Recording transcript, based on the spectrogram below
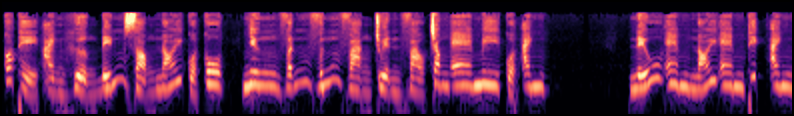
có thể ảnh hưởng đến giọng nói của cô, nhưng vẫn vững vàng truyền vào trong e mi của anh. Nếu em nói em thích anh,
